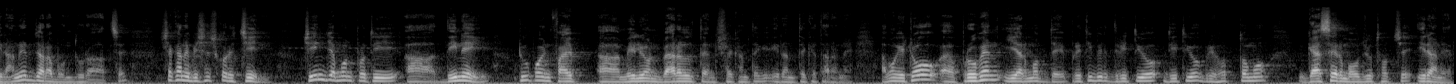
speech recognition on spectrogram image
ইরানের যারা বন্ধুরা আছে, সেখানে বিশেষ করে চীন। চীন যেমন প্রতি দিনেই two point five million barrel তেল সেখান থেকে ইরান থেকে তারা নেয়। এবং এটাও প্রুভেন ইয়ার মধ্যে পৃথিবীর দ্বিতীয় দ্বিতীয় বৃহত্তম গ্যাসের মজুদ হচ্ছে ইরানের।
